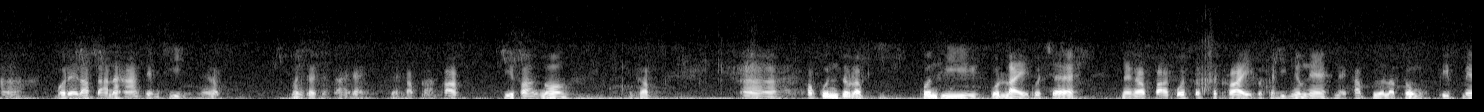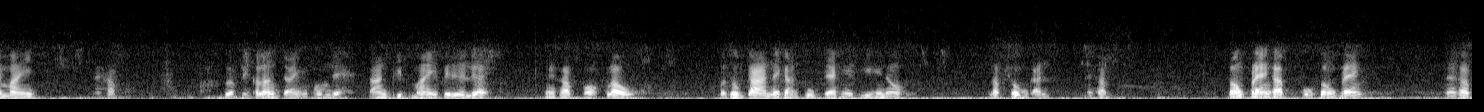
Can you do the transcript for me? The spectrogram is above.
อ่าบ่ได้รับสารอาหารเต็มที่นะครับ มันก็จะตายได้นะครับกฝากพี่ฝากน้องนะครับอ่าขอบคุณสำหรับคนที่กดไลค์กดแชร์นะครับฝากกด subscribe กดกระดิ่งน้ำแน่นะครับเพื่อรับชมคลิปใหม่ๆนะครับเพื่อเป็นกำลังใจให้ผมเด้สร้างคลิปใหม่ไปเรื่อยๆนะครับบอกเรา ประสบการณ์ในการปลูกแตงให้พี่ให้น้องรับชมกันนะครับสองแปลงครับปลูกสองแปลงนะครับ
